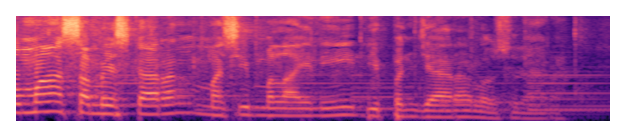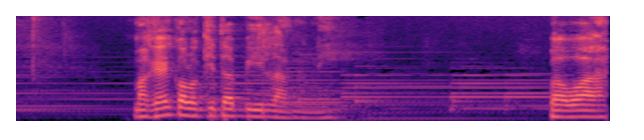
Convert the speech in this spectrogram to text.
Oma sampai sekarang masih melayani di penjara loh, saudara. Makanya kalau kita bilang nih, bahwa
